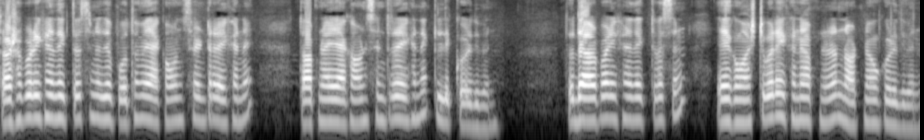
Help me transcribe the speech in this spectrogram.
তো আসার পর এখানে দেখতে পাচ্ছেন যে প্রথমে অ্যাকাউন্ট সেন্টার এখানে, তো আপনার এই অ্যাকাউন্ট সেন্টারে এখানে ক্লিক করে দিবেন। তো দেওয়ার পর এখানে দেখতে পাচ্ছেন, এরকম আসতে পারে, এখানে আপনারা নট নাও করে দিবেন।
